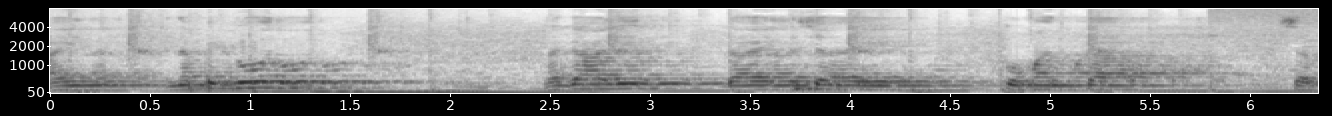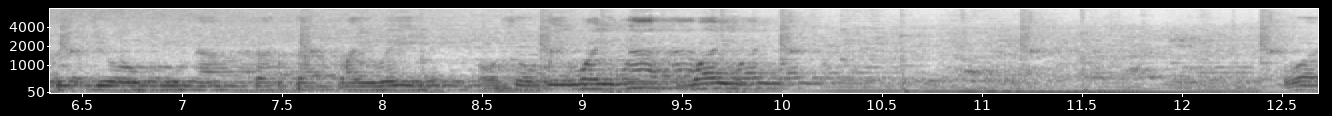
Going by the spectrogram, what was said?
ay na, napikon, nagalit dahil siya ay kumanta sa video ng kantang My Way. O, so may way na, why? Why?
